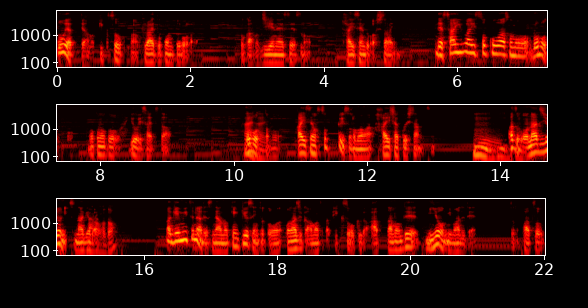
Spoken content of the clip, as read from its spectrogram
どうやってあのピクソーとかのフライトコントローラーとかあの GNSS の配線とかしたらいいの？で、幸いそこはそのロボット、もともと用意されてたロボットの配線をそっくりそのまま拝借したんですね。うんうんまず同じようにつなげばいいなるほど。まあ、厳密にはですね、あの、研究生にちょっと同じく余ってたピクソークがあったので、見よう見まねで、ちょっとパーツを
